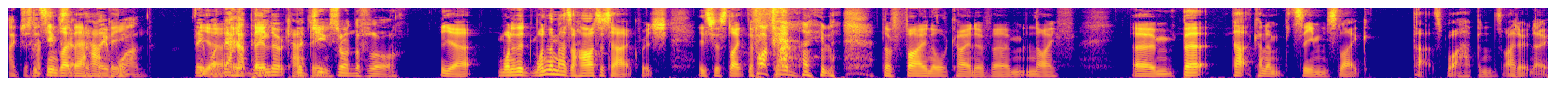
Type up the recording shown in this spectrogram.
I just. It seems like they're happy. They've won. They Yeah, won. They're happy. they look happy. The dukes are on the floor. yeah, one of the one of them has a heart attack, which is just like the Fuck fine, the final kind of um, knife. Um, but that kind of seems like that's what happens. I don't know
